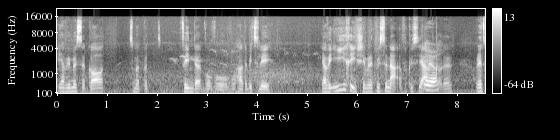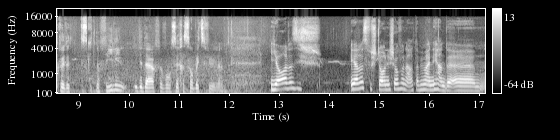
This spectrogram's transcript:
Ja, wir müssen gehen, um jemanden zu finden, wo, wo, wo halt ein bisschen... Ja, wie ich ist, in einer gewissen, auf eine gewisse Art, ja. oder? Und ich habe das Gefühl, es gibt noch viele in den Dörfern, die sich so ein bisschen fühlen. Ja, das ist... Ja, das verstehe ich schon von Art. Aber ich meine, ich habe... Ähm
